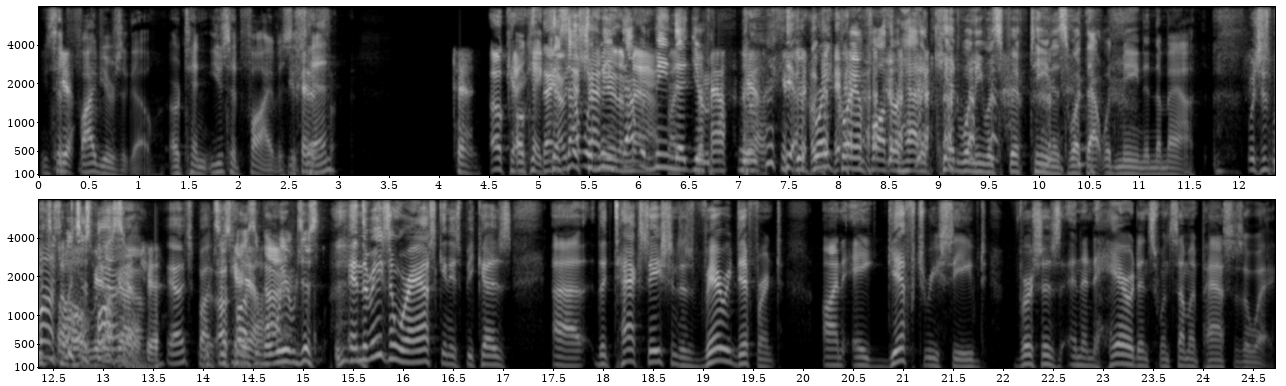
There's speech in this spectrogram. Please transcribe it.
You said Yeah. five years ago or ten. You said five. Is You it said ten? ten. Okay. Okay, because that would trying to do mean the that would mean like- that your the math, your, yeah. Yeah, your okay. great grandfather had a kid when he was 15 is what that would mean in the math. which is possible. which is possible. Yeah, yeah, it's Which possible. is possible. We were just and the reason we're asking is because uh, the taxation is very different on a gift received versus an inheritance when someone passes away.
